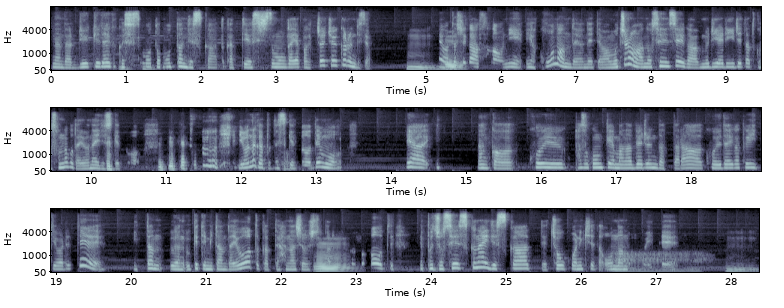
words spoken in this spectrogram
なんだろう琉球大学進もうと思ったんですかとかっていう質問がやっぱちょいちょい来るんですよ。うんでうん私が素直に「いやこうなんだよね」って、まあ、もちろんあの先生が無理やり入れたとかそんなことは言わないですけど 言わなかったですけどでもいやいなんかこういうパソコン系学べるんだったらこういう大学いいって言われて一旦う受けてみたんだよとかって話をしてたら、うんやっぱ女性少ないですか？って聴講に来てた女の子がいて。うん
